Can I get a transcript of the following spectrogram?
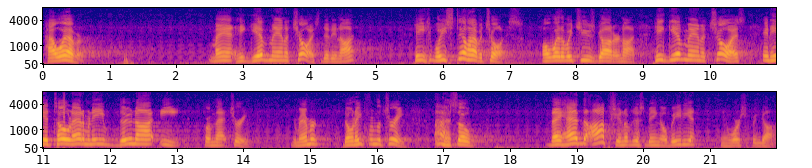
However, man, he gave man a choice, did he not? He, we still have a choice on whether we choose God or not. He gave man a choice, and he had told Adam and Eve, do not eat from that tree. You remember? Don't eat from the tree. so they had the option of just being obedient and worshiping God.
